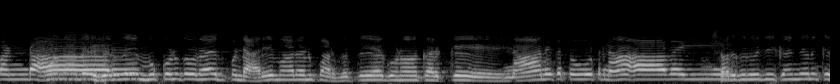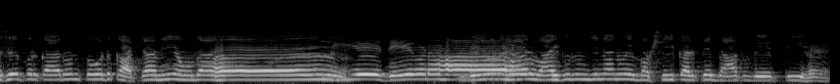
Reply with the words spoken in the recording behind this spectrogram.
ਉਹਨਾਂ ਦੇ ਹਿਰਦੇ ਮੁੱਕਣ ਤੋਂ ਰਹਿਤ ਭੰਡਾਰੇ ਮਾਰਨ ਭਰ ਦਿੱਤੇ ਆ ਗੁਨਾਹ ਕਰਕੇ। ਨਾਨਕ ਟੂਟ ਨਾ ਆਵਈ। ਸਤਿਗੁਰੂ ਜੀ ਕਹਿੰਦੇ ਨੇ ਕਿਸੇ ਪ੍ਰਕਾਰ ਨੂੰ ਟੋਟ ਘਾਟਾ ਨਹੀਂ ਆਉਂਦਾ ਹੈ। ਦੇਵਨ ਦੇਵਨਹਾਰ ਹਾਰ ਵਾਹਿਗੁਰੂ ਨੇ ਜਿਨ੍ਹਾਂ ਨੂੰ ਇਹ ਬਖਸ਼ਿਸ਼ ਕਰਕੇ ਦਾਤ ਦੇ ਦਿੱਤੀ ਹੈ।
